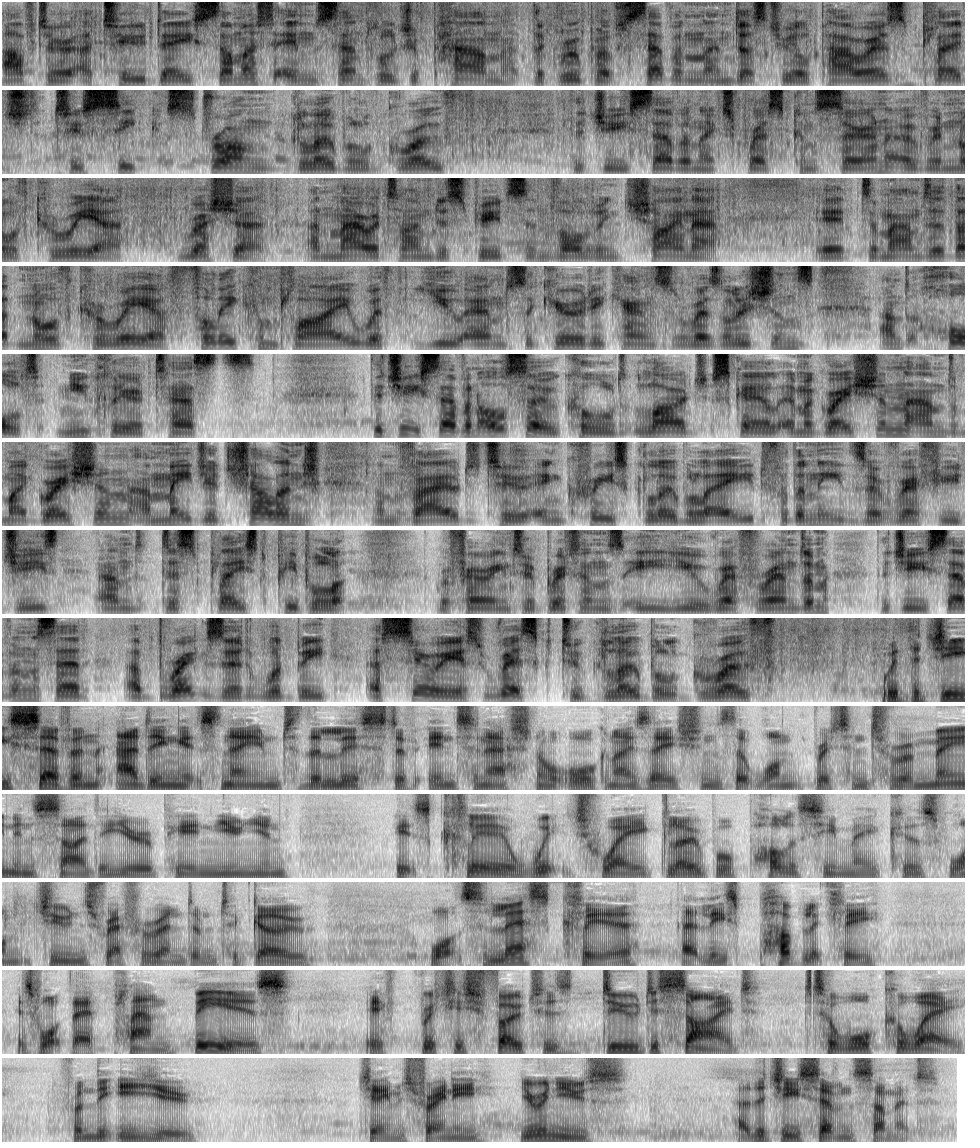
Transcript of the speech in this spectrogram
After a two day summit in central Japan, the group of seven industrial powers pledged to seek strong global growth. The G7 expressed concern over North Korea, Russia, and maritime disputes involving China. It demanded that North Korea fully comply with UN Security Council resolutions and halt nuclear tests. The G7 also called large scale immigration and migration a major challenge and vowed to increase global aid for the needs of refugees and displaced people. Referring to Britain's EU referendum, the G7 said a Brexit would be a serious risk to global growth. With the G7 adding its name to the list of international organisations that want Britain to remain inside the European Union, it's clear which way global policymakers want June's referendum to go. What's less clear, at least publicly, is what their plan B is if British voters do decide to walk away from the EU. James Franey, Euronews at the G7 summit.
